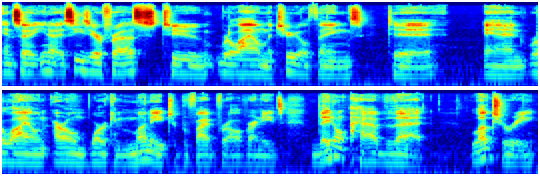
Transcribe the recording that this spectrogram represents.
and so you know it's easier for us to rely on material things to and rely on our own work and money to provide for all of our needs. They don't have that luxury,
